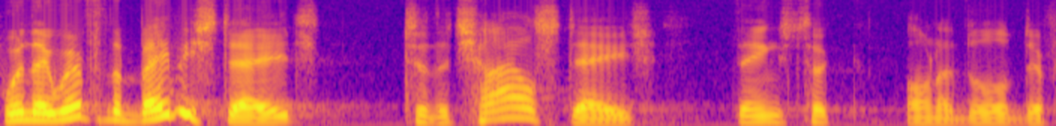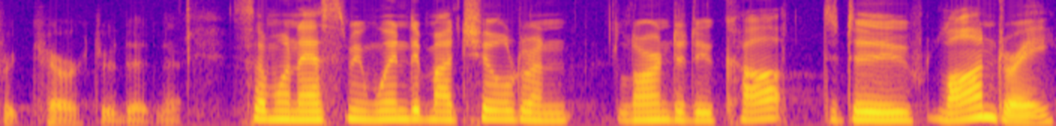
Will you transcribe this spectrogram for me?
when they went from the baby stage to the child stage, things took on a little different character, didn't it? Someone asked me when did my children learn to do co- to do laundry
